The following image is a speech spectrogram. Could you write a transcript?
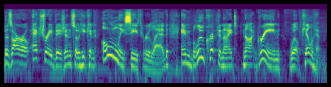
Bizarro x ray vision, so he can only see through lead, and blue kryptonite, not green, will kill him.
